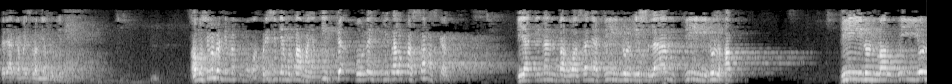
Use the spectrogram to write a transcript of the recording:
dari agama Islam yang mulia. Kaum muslimin rahimakumullah, prinsip yang pertama yang tidak boleh kita lepas sama sekali. Keyakinan bahwasanya dinul Islam dinul haq. Dinun mardiyun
